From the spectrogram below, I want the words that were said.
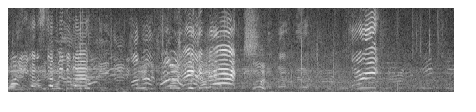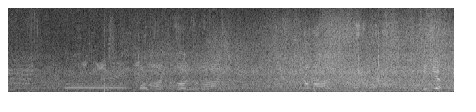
20. You gotta step into that. Take it back. Good. Clear it. Thank you.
